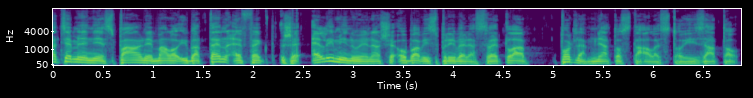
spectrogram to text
zatemnenie spálne malo iba ten efekt, že eliminuje naše obavy z priveľa svetla, podľa mňa to stále stojí za to.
